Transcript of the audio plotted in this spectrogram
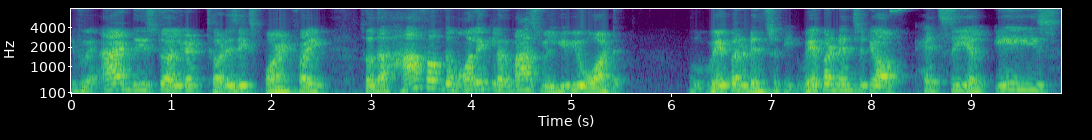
If we add these two, I'll get 36.5. So the half of the molecular mass will give you what? Vapor density. Vapor density of HCl is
